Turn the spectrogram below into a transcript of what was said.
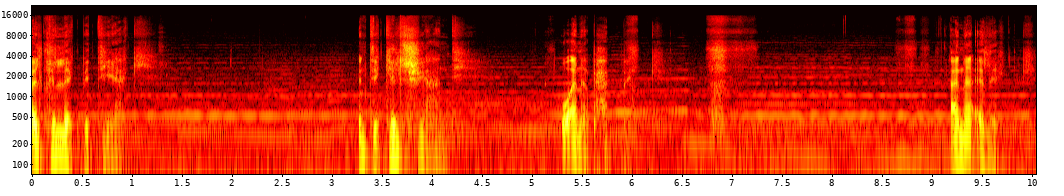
قلت لك بدي إياكي. أنت كل شي عندي وأنا بحبك. أنا إلك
